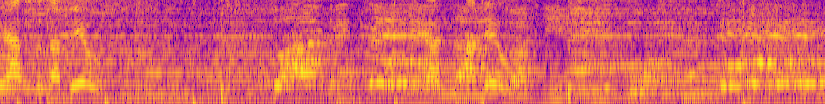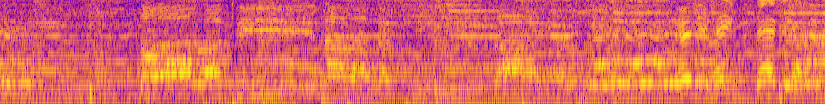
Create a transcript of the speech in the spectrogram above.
Graças a Deus. Sua tristeza. Graças a Deus. Aqui por prazer. Ele reintegra.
